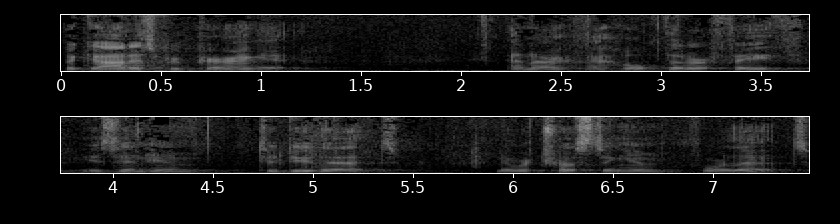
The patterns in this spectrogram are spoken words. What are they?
But God is preparing it, and our, I hope that our faith is in Him to do that, that we're trusting Him for that.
